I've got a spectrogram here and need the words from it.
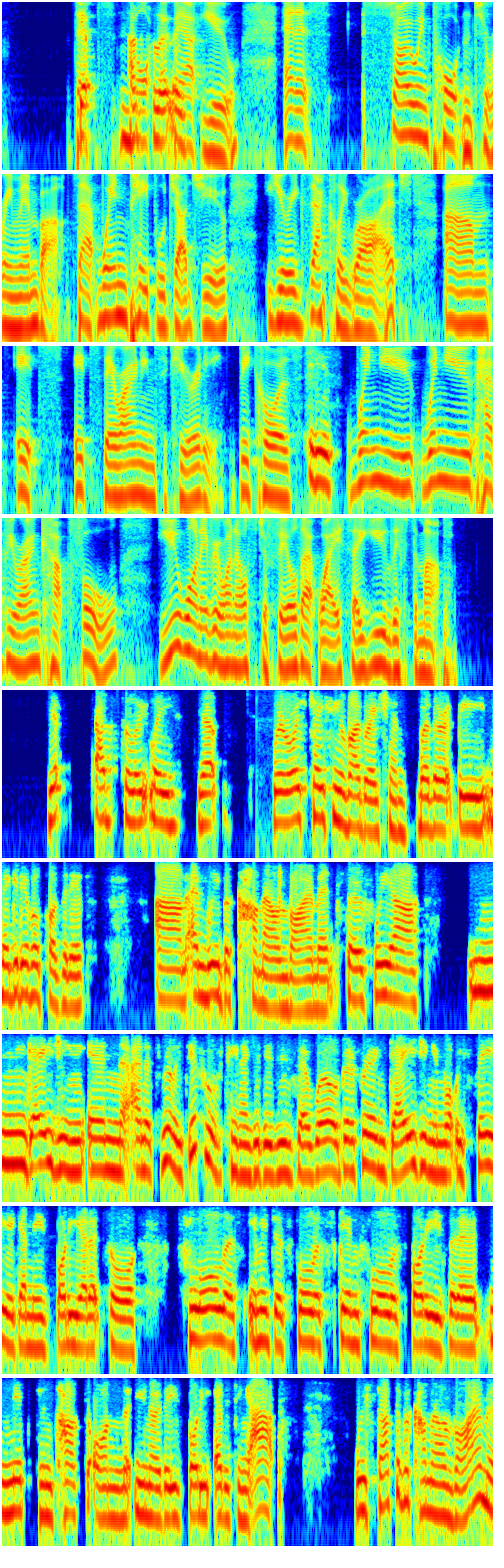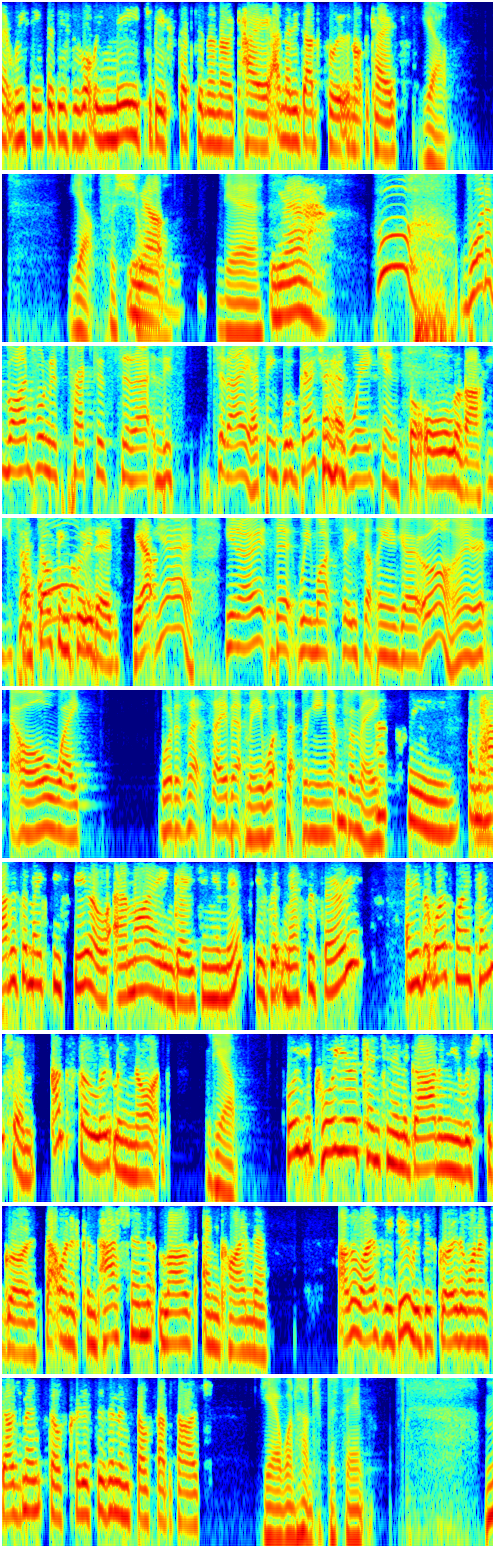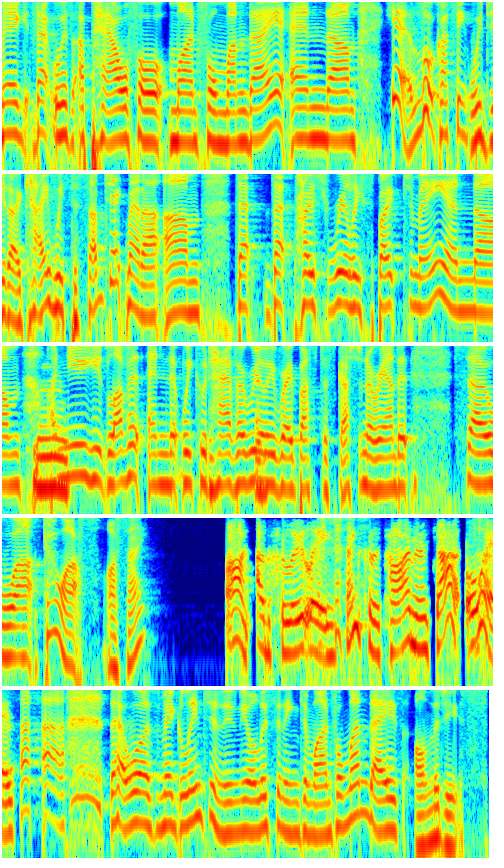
That's not absolutely. about you. And it's so important to remember that when people judge you, you're exactly right. Um, it's it's their own insecurity because when you when you have your own cup full, you want everyone else to feel that way, so you lift them up. Absolutely. Yep. We're always chasing a vibration, whether it be negative or positive. Um, and we become our environment. So if we are engaging in, and it's really difficult for teenagers, it is their world, but if we're engaging in what we see, again, these body edits or flawless images, flawless skin, flawless bodies that are nipped and tucked on, you know, these body editing apps, we start to become our environment. We think that this is what we need to be accepted and okay, and that is absolutely not the case. Yeah, yeah, for sure. Yeah. yeah. Yeah. Whew, what a mindfulness practice today. This today, I think we'll go through our week and for all of us, for myself included. Yeah. yeah. You know that we might see something and go, oh, oh, wait. What does that say about me? What's that bringing up for me? Exactly. And how does it make me feel? Am I engaging in this? Is it necessary? And is it worth my attention? Absolutely not. Yeah, Pull your, pull your attention in the garden you wish to grow, that one of compassion, love, and kindness. Otherwise, we do. We just grow the one of judgment, self criticism, and self sabotage. yeah, one hundred percent. Meg, that was a powerful Mindful Monday, and um, yeah, look, I think we did okay with the subject matter. Um, that that post really spoke to me, and um, I knew you'd love it, and that we could have a really robust discussion around it. So uh, go us, I say. Oh, absolutely. Thanks for the time and the chat. Always. that was Meg Linton, and you're listening to Mindful Mondays on the Juice.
